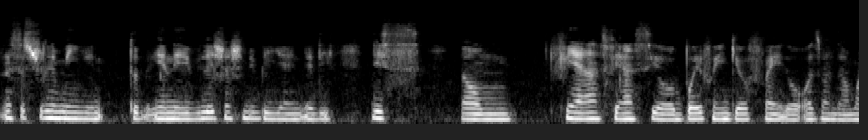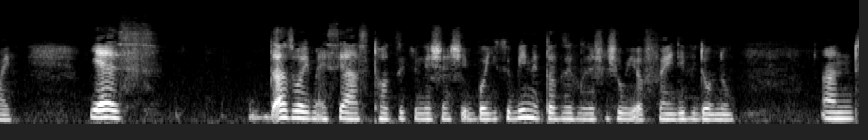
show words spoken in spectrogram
necessarily mean you're in a relationship maybe you're in a, this um fiance fiancé or boyfriend girlfriend or husband and wife. Yes that's what you might say as toxic relationship but you could be in a toxic relationship with your friend if you don't know. And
